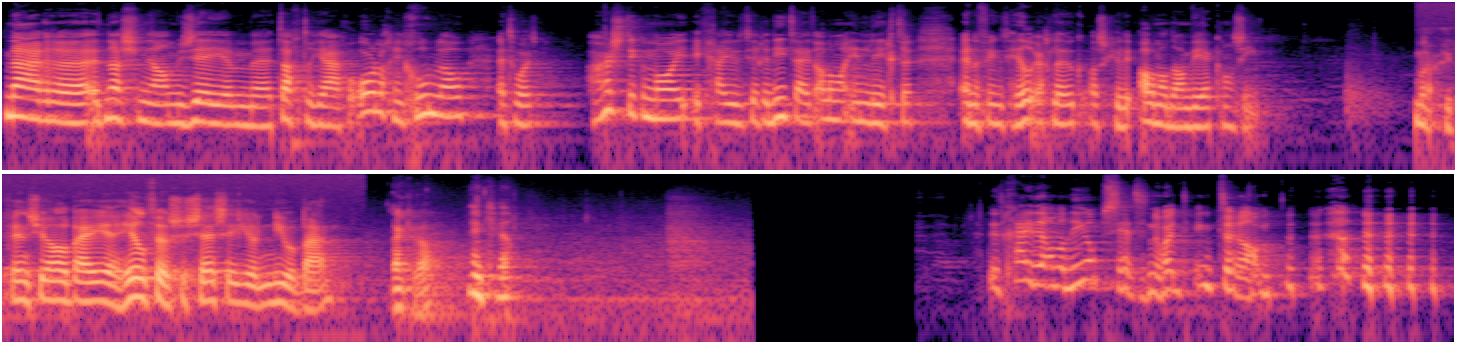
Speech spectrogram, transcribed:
naar eh, het Nationaal Museum 80-jarige oorlog in Groenlo. Het wordt hartstikke mooi. Ik ga jullie tegen die tijd allemaal inlichten. En dan vind ik het heel erg leuk als ik jullie allemaal dan weer kan zien. Nou, ik wens je allebei heel veel succes in je nieuwe baan. Dankjewel. Dankjewel. Dit ga je er allemaal niet opzetten hoor, denk eraan.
